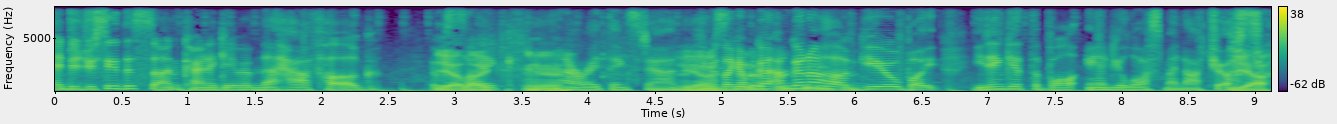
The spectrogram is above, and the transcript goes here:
And did you see the son kind of gave him the half hug? It was Yeah, like, like, eh. all right, thanks, Dad. Yeah. He was like, I'm, Good go- I'm going to good hug you, but you didn't get the ball and you lost my nachos. Yeah,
